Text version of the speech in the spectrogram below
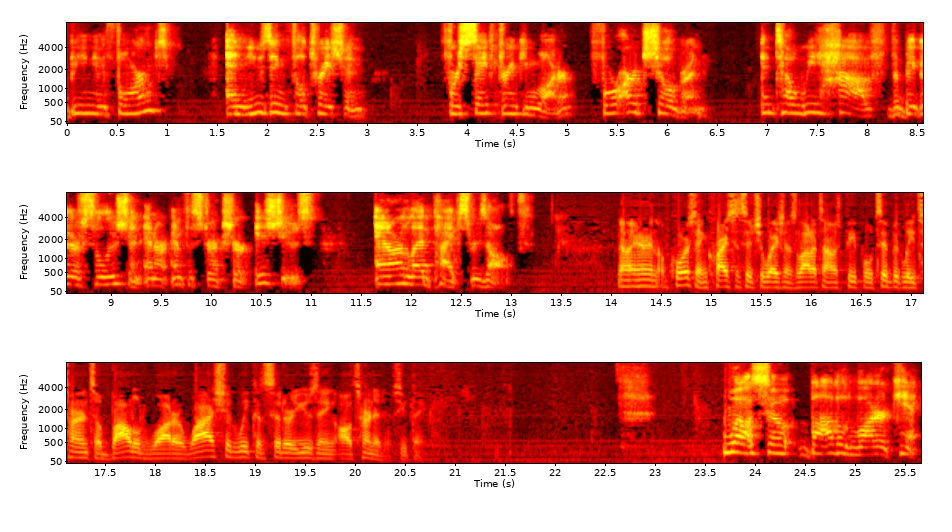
being informed, and using filtration for safe drinking water for our children until we have the bigger solution and our infrastructure issues and our lead pipes resolved. Now, Erin, of course, in crisis situations, a lot of times people typically turn to bottled water. Why should we consider using alternatives, you think? Well, so bottled water can't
